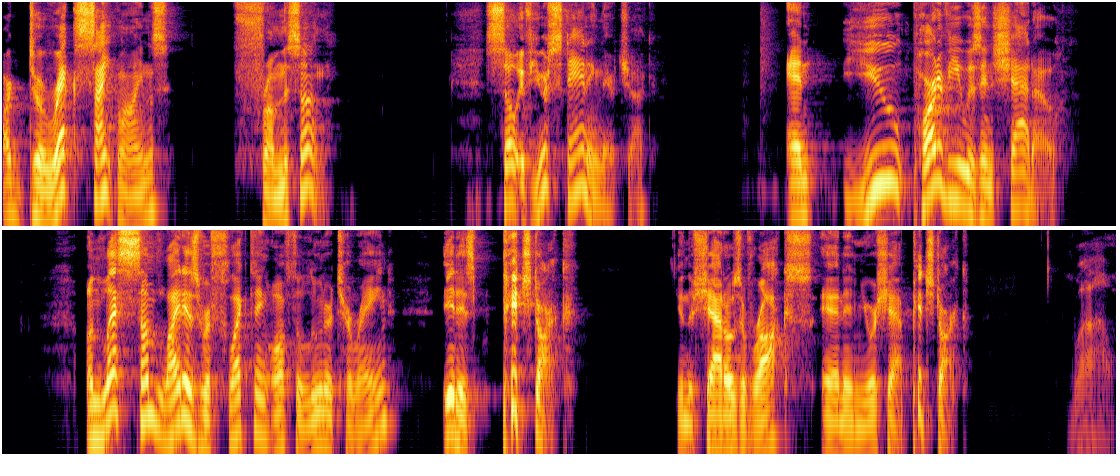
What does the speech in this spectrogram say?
are direct sight lines from the sun. So if you're standing there, Chuck, and you part of you is in shadow. Unless some light is reflecting off the lunar terrain, it is pitch dark in the shadows of rocks and in your shadow. Pitch dark Wow.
